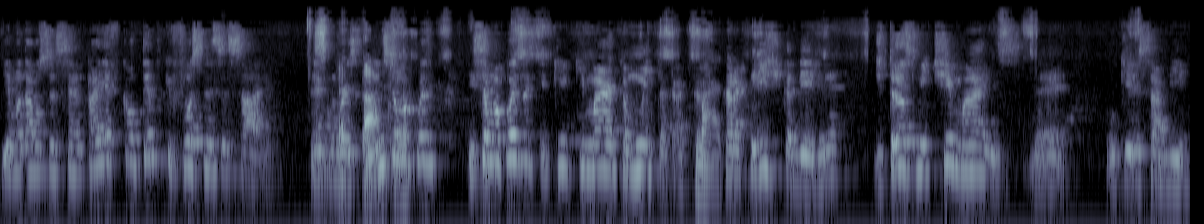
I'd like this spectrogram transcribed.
ia mandar você sentar ia ficar o tempo que fosse necessário. Né, conversando. Isso é uma coisa, isso é uma coisa que, que, que marca muito a, a característica dele, né? de transmitir mais né, o que ele sabia.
